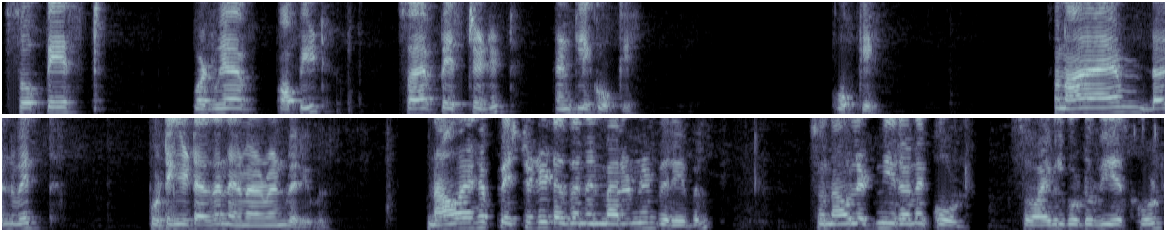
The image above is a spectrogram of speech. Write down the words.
So paste what we have copied. So I have pasted it and click OK. OK. So now I am done with putting it as an environment variable. Now I have pasted it as an environment variable. So now let me run a code. So I will go to VS Code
